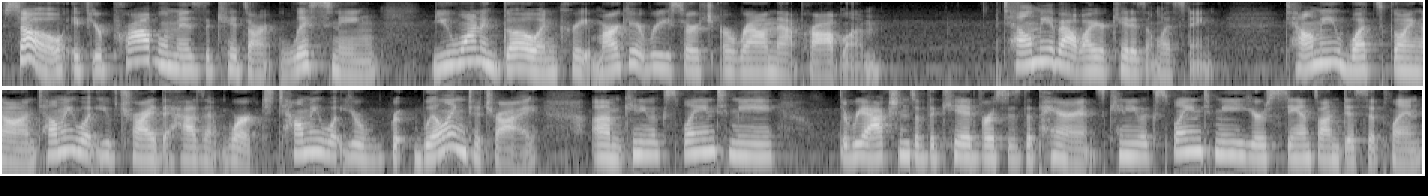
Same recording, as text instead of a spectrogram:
So, if your problem is the kids aren't listening, you want to go and create market research around that problem. Tell me about why your kid isn't listening. Tell me what's going on. Tell me what you've tried that hasn't worked. Tell me what you're willing to try. Um, can you explain to me the reactions of the kid versus the parents? Can you explain to me your stance on discipline?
